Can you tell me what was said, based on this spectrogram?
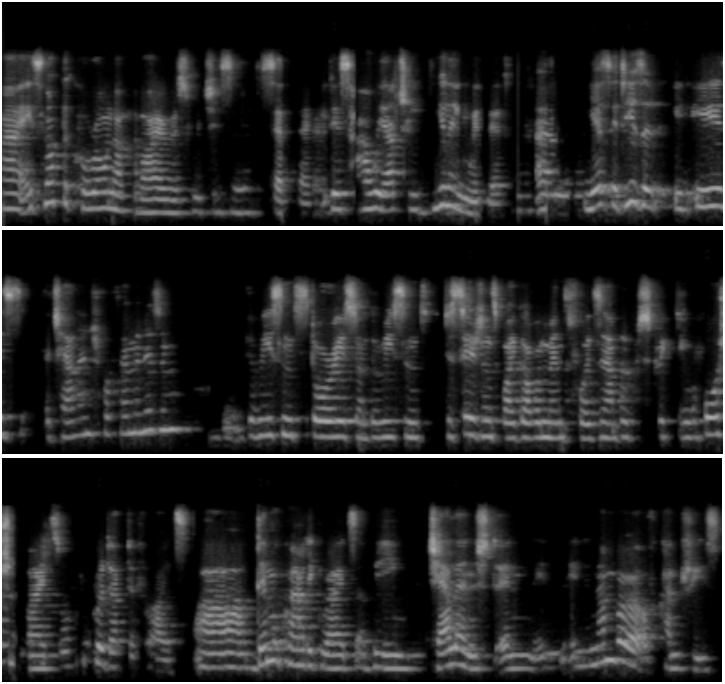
uh, it's not the coronavirus which is a setback. It is how we're actually dealing with it. And yes, it is a it is a challenge for feminism. The recent stories and the recent decisions by governments, for example, restricting abortion rights or reproductive rights, uh, democratic rights are being challenged in, in, in a number of countries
